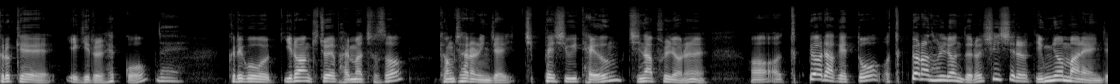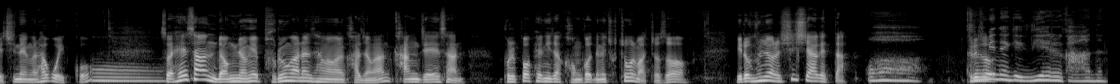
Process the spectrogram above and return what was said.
그렇게 얘기를 했고 네. 그리고 이러한 기조에 발맞춰서 경찰은 이제 집회 시위 대응 진압 훈련을 어, 특별하게 또 특별한 훈련들을 실시를 6년 만에 이제 진행을 하고 있고 어. 그래서 해산 명령에 불응하는 상황을 가정한 강제 해산, 불법 행위자 검거 등에 초점을 맞춰서 이런 훈련을 실시하겠다. 어. 그래서- 국민에게 위해를 가하는.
